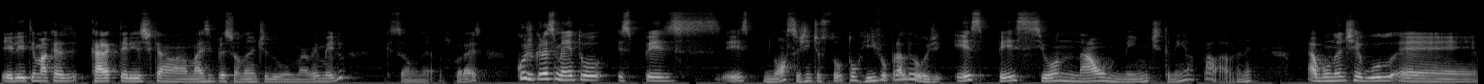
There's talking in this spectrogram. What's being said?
ele tem uma característica mais impressionante do Mar Vermelho, que são né, os corais cujo crescimento espe... es... nossa gente eu estou horrível para ler hoje. Especialmente também é a palavra né? Abundante regula é...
